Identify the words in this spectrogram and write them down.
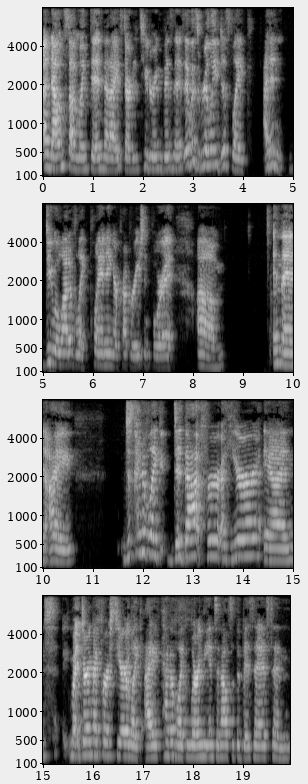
announced on LinkedIn that I started a tutoring business. It was really just like I didn't do a lot of like planning or preparation for it. Um, and then I just kind of like did that for a year and my during my first year like i kind of like learned the ins and outs of the business and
